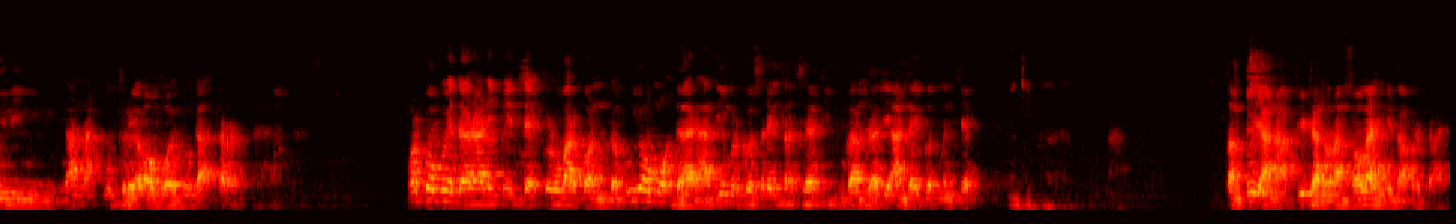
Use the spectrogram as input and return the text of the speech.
ini karena kudre Allah itu gak ter Mergo kowe darani pitik keluar kondom, yo mau darani mergo sering terjadi, bukan berarti Anda ikut mencet. Tentu ya Nabi dan orang soleh yang kita percaya.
